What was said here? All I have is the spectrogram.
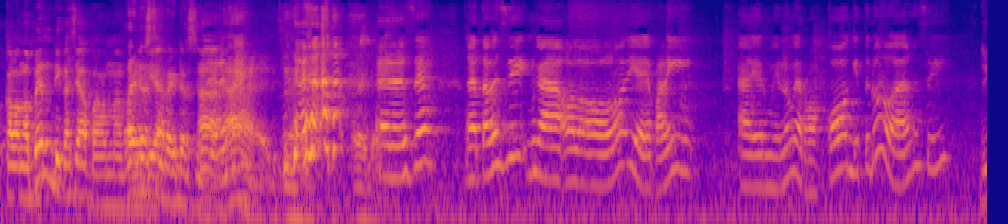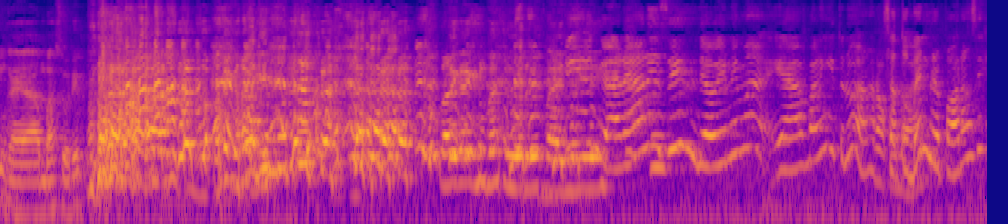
kalau ngeband dikasih apa sama Ridersnya, ridersnya. Harusnya nggak tahu sih, nggak olo-olo ya paling air minum ya rokok gitu doang sih. Juga kayak Mbak Surip. Lagi muter. Balik lagi Mbak Surip Iya, anjing. nggak aneh-aneh sih sejauh ini mah ya paling itu doang rokok Satu band berapa orang sih?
